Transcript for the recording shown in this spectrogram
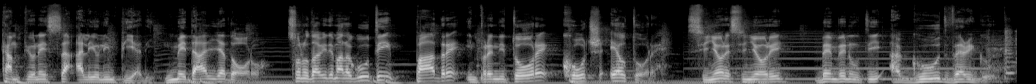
campionessa alle Olimpiadi. Medaglia d'oro. Sono Davide Malaguti, padre, imprenditore, coach e autore. Signore e signori, benvenuti a Good Very Good.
